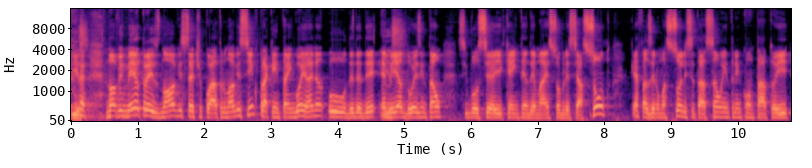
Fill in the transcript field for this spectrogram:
Isso. 96397495 para quem está em Goiânia, o DDD é Isso. 62, então se você aí quer entender mais sobre esse assunto, quer fazer uma solicitação, entre em contato aí,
